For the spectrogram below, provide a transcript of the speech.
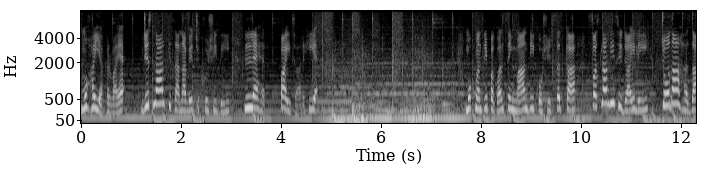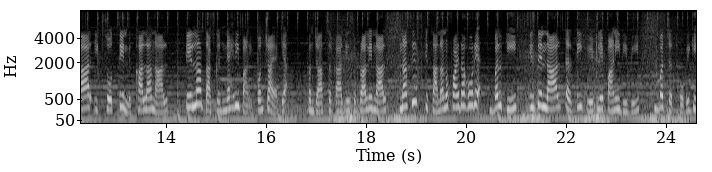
ਮੁਹੱਈਆ ਕਰਵਾਇਆ ਹੈ, ਜਿਸ ਨਾਲ ਕਿਸਾਨਾਂ ਵਿੱਚ ਖੁਸ਼ੀ ਦੀ ਲਹਿਰ ਪਾਈ ਜਾ ਰਹੀ ਹੈ ਮੁੱਖ ਮੰਤਰੀ ਭਗਵੰਤ ਸਿੰਘ ਮਾਨ ਦੀ ਕੋਸ਼ਿਸ਼ ਸਦਕਾ ਫਸਲਾਂ ਦੀ ਸਿੰਜਾਈ ਲਈ 14103 ਖਾਲਾਂ ਨਾਲ ਟੇਲਾਂ ਤੱਕ ਨਹਿਰੀ ਪਾਣੀ ਪਹੁੰਚਾਇਆ ਗਿਆ। ਪੰਜਾਬ ਸਰਕਾਰ ਦੇ ਇਸ ਉਪਰਾਲੇ ਨਾਲ ਨਾ ਸਿਰਫ ਕਿਸਾਨਾਂ ਨੂੰ ਫਾਇਦਾ ਹੋ ਰਿਹਾ, ਬਲਕਿ ਇਸ ਦੇ ਨਾਲ ਧਰਤੀ ਹੇਠਲੇ ਪਾਣੀ ਦੀ ਵੀ ਬਚਤ ਹੋਵੇਗੀ।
